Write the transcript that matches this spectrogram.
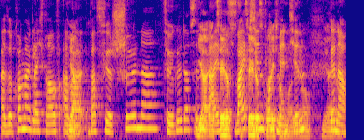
also kommen wir gleich drauf, aber Ja. was für schöne Vögel das sind. Ja, Beides, das- Weibchen das und mal, Männchen. genau. Ja. genau.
